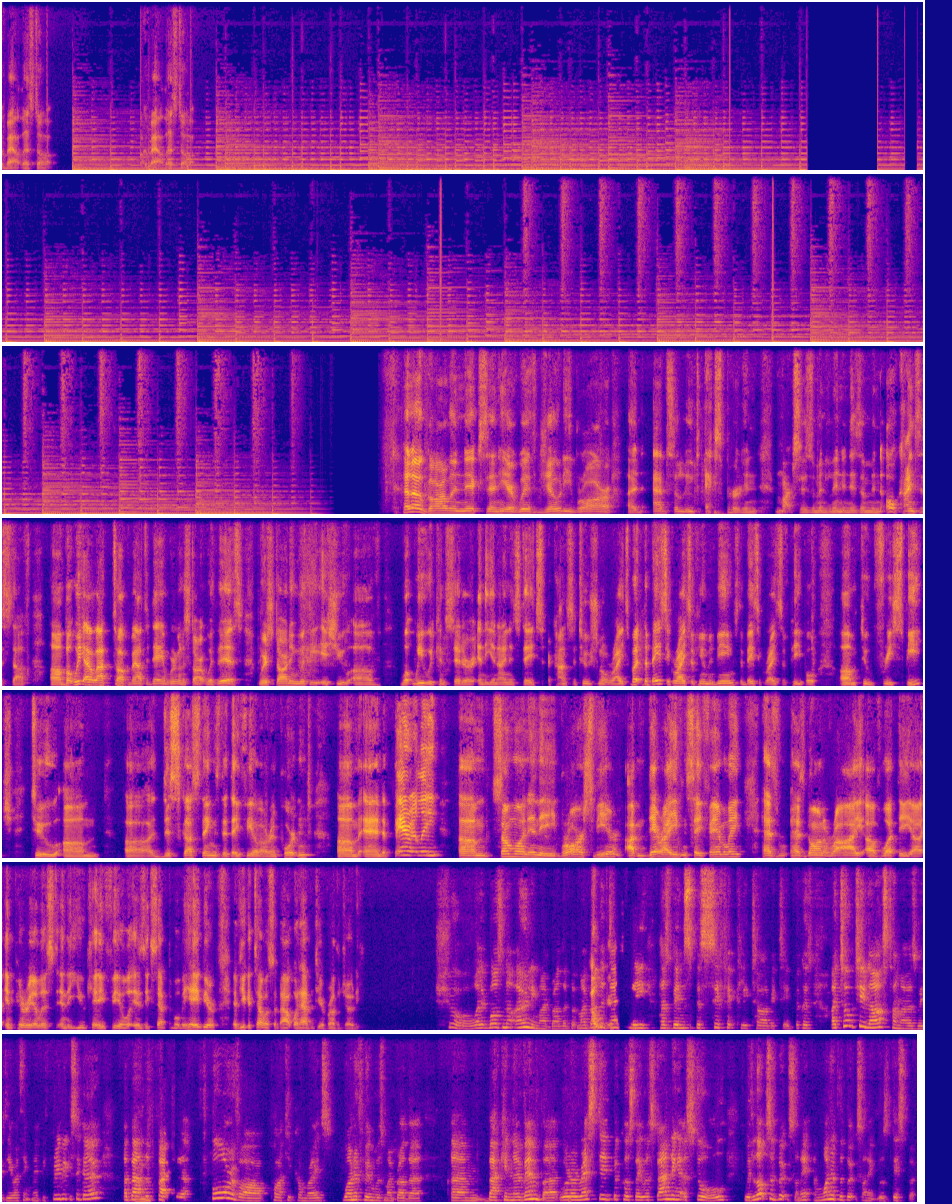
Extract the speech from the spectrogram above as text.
about. Let's talk. Talk about. Let's talk. Hello, Garland Nixon here with Joti Brar, an absolute expert in Marxism and Leninism and all kinds of stuff. Um, but we got a lot to talk about today, and we're going to start with this. We're starting with the issue of what we would consider in the United States constitutional rights, but the basic rights of human beings, the basic rights of people um, to free speech, to um, uh, discuss things that they feel are important. Um, and apparently, um, someone in the broader sphere, um, dare I even say family, has has gone awry of what the uh, imperialists in the UK feel is acceptable behavior. If you could tell us about what happened to your brother Joti. Sure. Well, it was not only my brother, but my brother okay. definitely has been specifically targeted because I talked to you last time I was with you, I think maybe three weeks ago, about mm-hmm. the fact that four of our party comrades, one of whom was my brother, um, back in November were arrested because they were standing at a stall with lots of books on it, and one of the books on it was this book,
